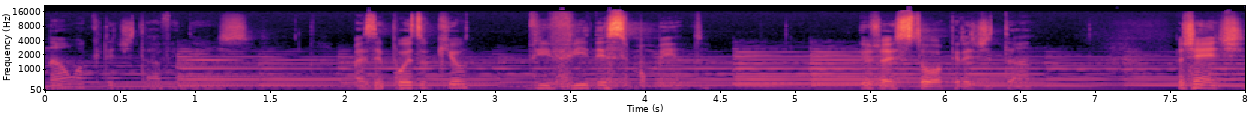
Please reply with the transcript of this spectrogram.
não acreditava em Deus, mas depois do que eu vivi nesse momento, eu já estou acreditando. Gente,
